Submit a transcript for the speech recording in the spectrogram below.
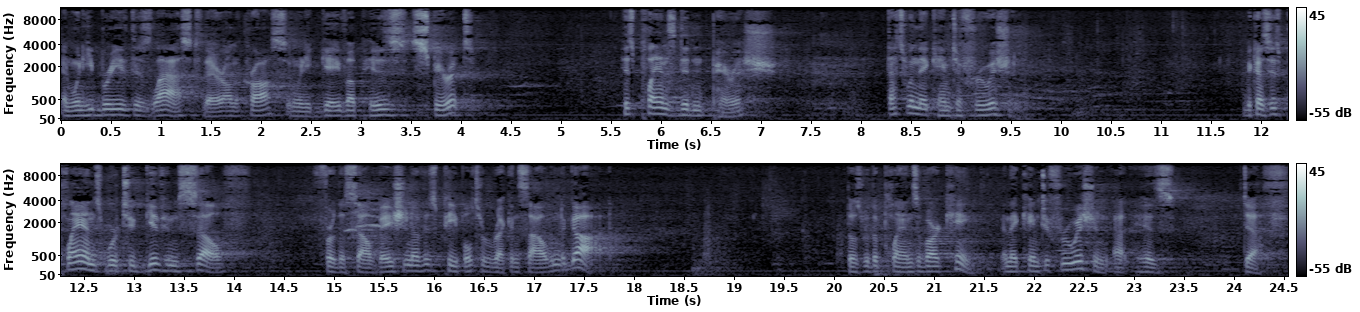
And when he breathed his last there on the cross, and when he gave up his spirit, his plans didn't perish. That's when they came to fruition. Because his plans were to give himself for the salvation of his people to reconcile them to God. Those were the plans of our king, and they came to fruition at his death.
